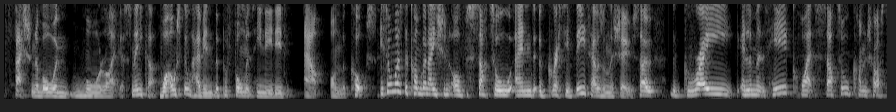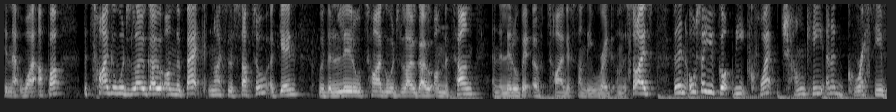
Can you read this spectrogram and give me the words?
fashionable and more like a sneaker, while still having the performance he needed out on the course. It's almost a combination of subtle and aggressive details on the shoe. So the grey elements here, quite subtle, contrasting that white upper. The Tiger Woods logo on the back, nice and subtle. Again, with the little Tiger Woods logo on the tongue and the little bit of Tiger Sunday red on the sides. But then also you've got the quite chunky and aggressive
